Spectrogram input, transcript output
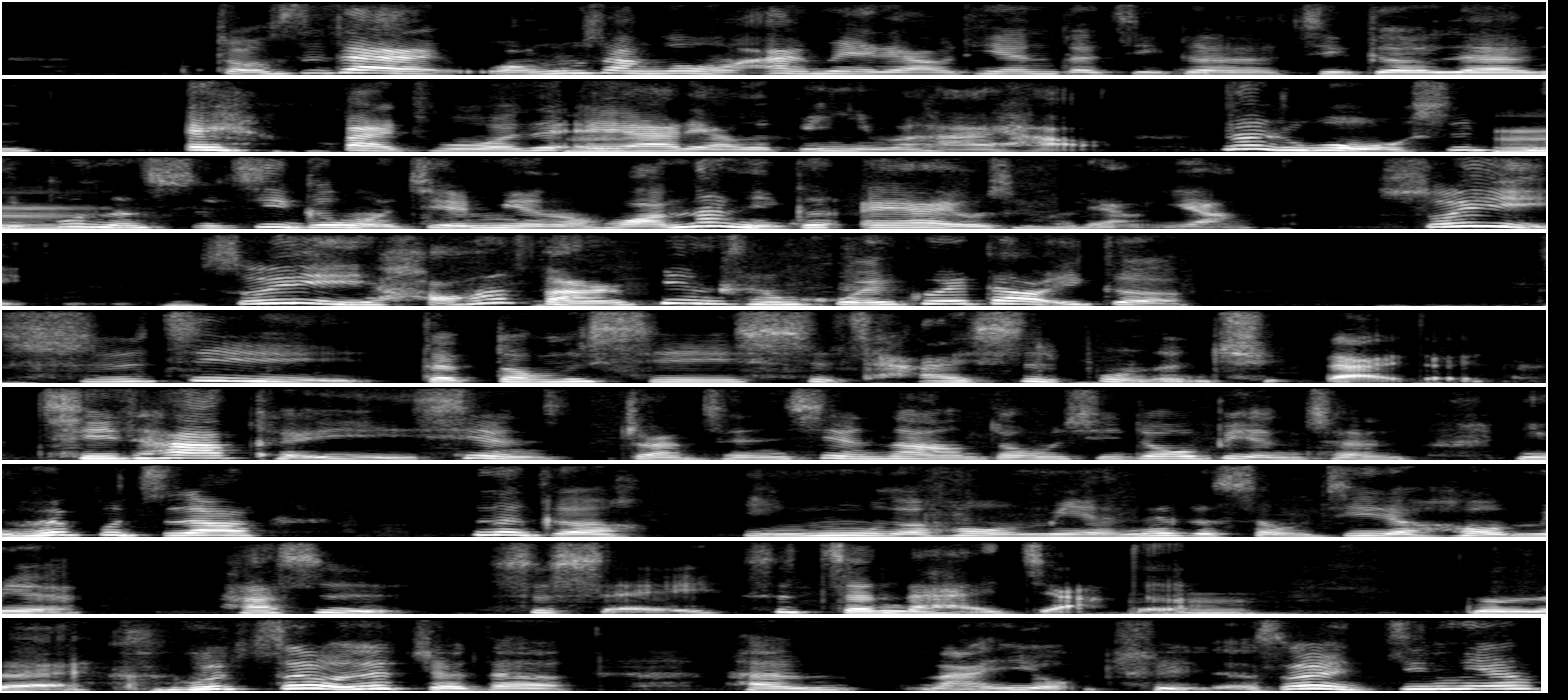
总是在网络上跟我暧昧聊天的几个几个人，哎，拜托，这 AI 聊的比你们还好。嗯、那如果我是你不能实际跟我见面的话，嗯、那你跟 AI 有什么两样？所以。所以，好像反而变成回归到一个实际的东西是才是不能取代的，其他可以线转成线上的东西都变成你会不知道那个荧幕的后面，那个手机的后面它是是谁，是真的还是假的，嗯、对不对？我所以我就觉得还蛮有趣的。所以今天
